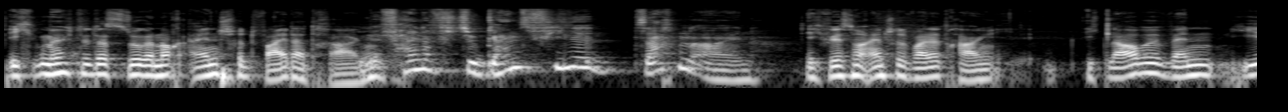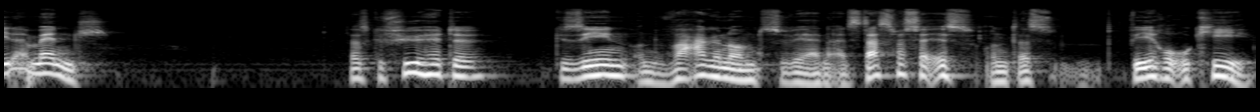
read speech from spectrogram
Ich möchte das sogar noch einen Schritt weiter tragen. Mir fallen dazu ganz viele Sachen ein. Ich will es noch einen Schritt weiter tragen. Ich glaube, wenn jeder Mensch das Gefühl hätte, gesehen und wahrgenommen zu werden als das, was er ist, und das wäre okay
